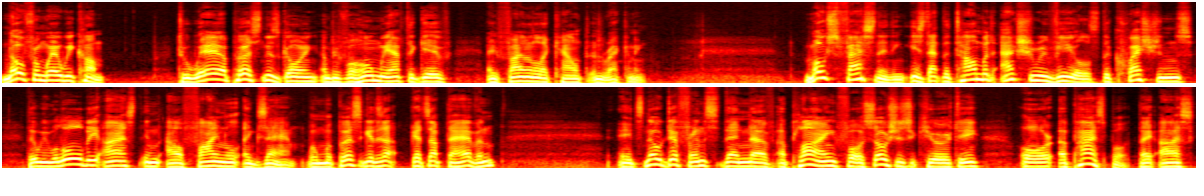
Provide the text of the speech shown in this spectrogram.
know from where we come, to where a person is going, and before whom we have to give a final account and reckoning. Most fascinating is that the Talmud actually reveals the questions that we will all be asked in our final exam. When a person gets up, gets up to heaven, it's no difference than uh, applying for Social Security or a passport. They ask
